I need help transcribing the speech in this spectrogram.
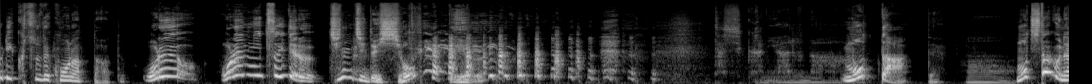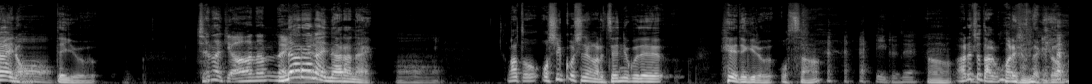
う理屈でこうなった？って。俺俺についてるチンチンと一緒？っていう確かにあるな。持った？って。持ちたくないうんのっていう。じゃなきゃああなんないよね。ならないならない。ああ。とおしっこしながら全力で兵できるおっさん、あ いるね。うん、あれちょっと憧れるんだけど。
